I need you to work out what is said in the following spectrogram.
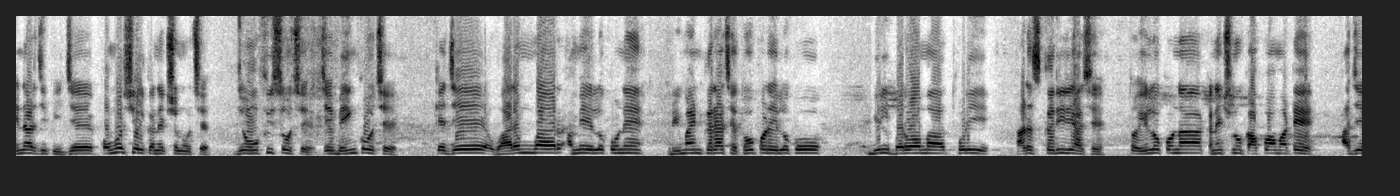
એનઆરજીપી જે કોમર્શિયલ કનેક્શનો છે, જે ઓફિસો છે, જે બેન્કો છે કે જે વારંવાર અમે એ લોકોને રિમાઇન્ડ કર્યા છે, તો પણ એ લોકો બિલ ભરવામાં થોડી આળસ કરી રહ્યા છે. તો એ લોકોના કનેક્શનો કાપવા માટે આજે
